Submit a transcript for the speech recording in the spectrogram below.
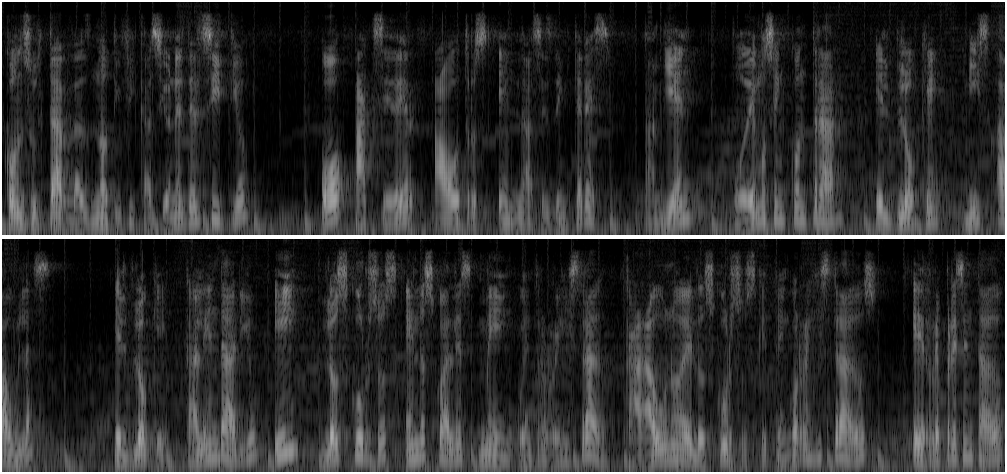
consultar las notificaciones del sitio o acceder a otros enlaces de interés. También podemos encontrar el bloque Mis aulas, el bloque calendario y los cursos en los cuales me encuentro registrado. Cada uno de los cursos que tengo registrados es representado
